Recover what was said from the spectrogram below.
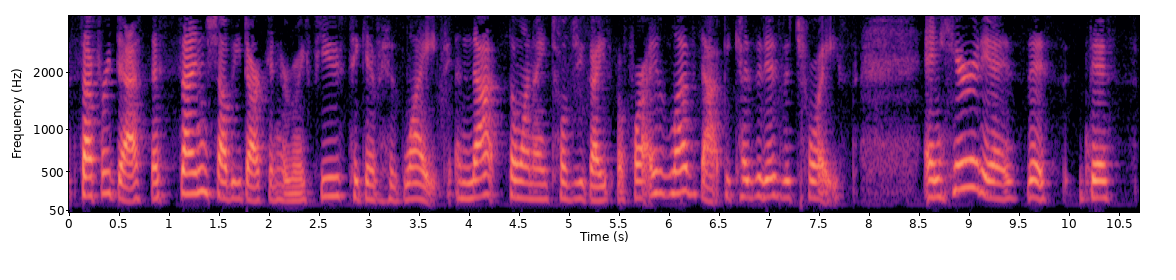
suffer death. The sun shall be darkened and refuse to give his light. And that's the one I told you guys before. I love that because it is a choice. And here it is, this this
